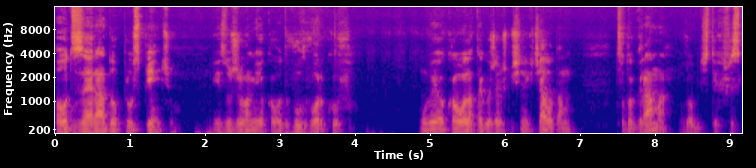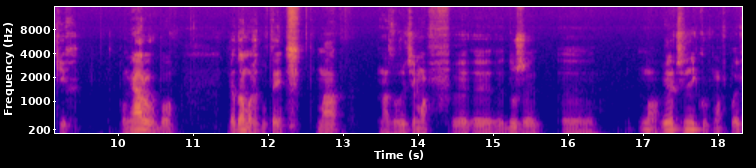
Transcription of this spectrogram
od 0 do plus 5 i zużyło mi około dwóch worków. Mówię około, dlatego że już mi się nie chciało tam co do grama robić tych wszystkich pomiarów, bo wiadomo, że tutaj ma na zużycie ma w, y, y, duży, y, no, wiele czynników ma wpływ.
